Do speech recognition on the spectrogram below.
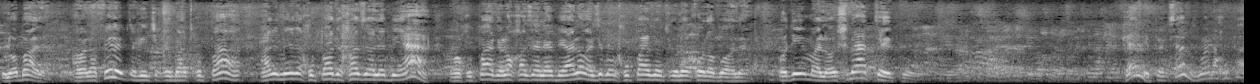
הוא לא בא אליה. אבל אפילו אם תגיד שחיבת חופה, הרי מירי חופה דחזה לביאה, או חופה דלא חזה לביאה, לא, איזה מין חופה זאת שהוא לא יכול לבוא עליה. הודיעים עלו שנת תיקו. כן, היא פרסה בזמן החופה.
